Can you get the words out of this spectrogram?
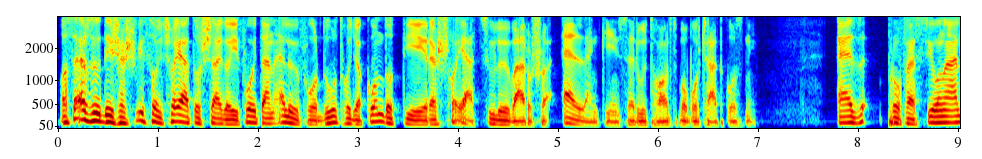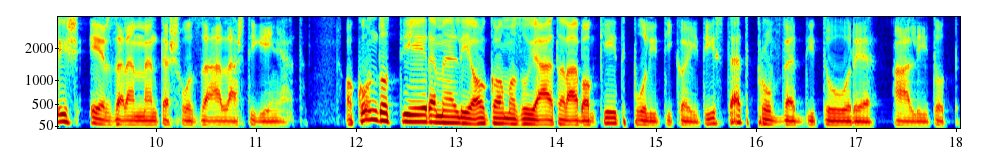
A szerződéses viszony sajátosságai folytán előfordult, hogy a kondottiére saját szülővárosa ellen kényszerült harcba bocsátkozni. Ez professzionális, érzelemmentes hozzáállást igényelt. A kondottiére mellé alkalmazója általában két politikai tisztet, provveditore állított.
